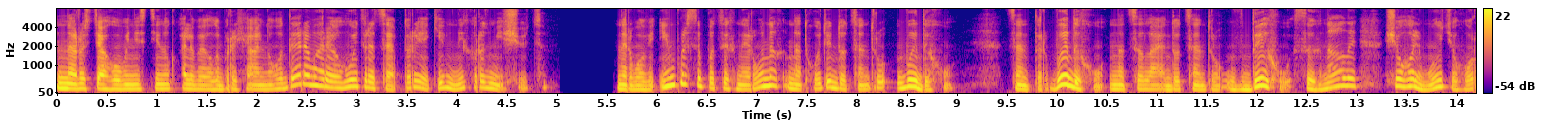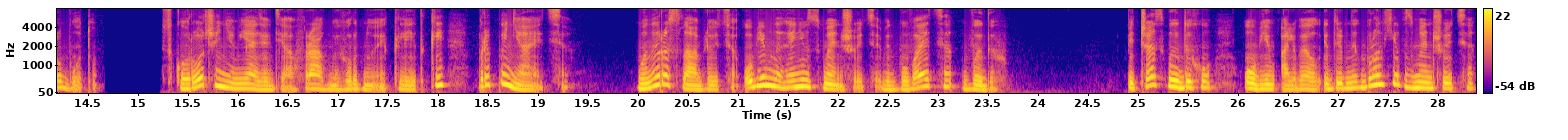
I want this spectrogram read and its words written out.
На розтягування стінок альвеоло-бронхіального дерева реагують рецептори, які в них розміщуються. Нервові імпульси по цих нейронах надходять до центру видиху. Центр видиху надсилає до центру вдиху сигнали, що гальмують його роботу. Скорочення м'язів діафрагми грудної клітки припиняється. Вони розслаблюються, об'єм легенів зменшується, відбувається видих. Під час видиху об'єм альвеол і дрібних бронхів зменшується,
